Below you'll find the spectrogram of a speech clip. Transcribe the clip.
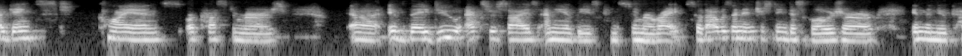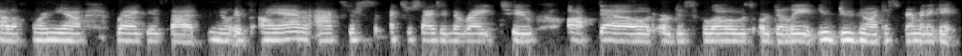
against clients or customers uh, if they do exercise any of these consumer rights. So that was an interesting disclosure in the new California reg is that, you know, if I am exercising the right to opt out or disclose or delete, you do not discriminate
